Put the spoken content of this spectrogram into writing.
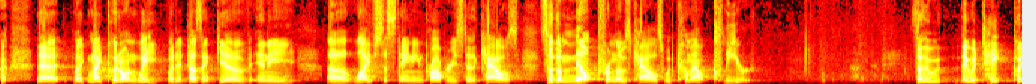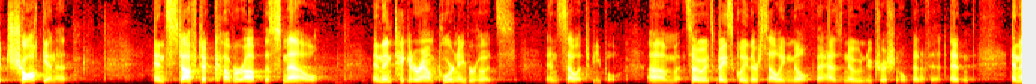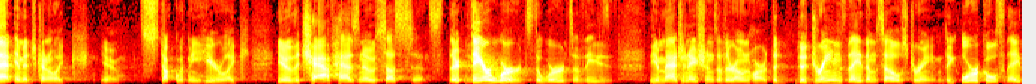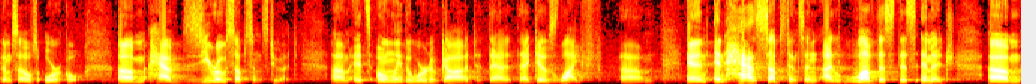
that, like, might put on weight, but it doesn't give any uh, life sustaining properties to the cows. So the milk from those cows would come out clear. So they would take, put chalk in it and stuff to cover up the smell, and then take it around poor neighborhoods and sell it to people. Um, so it's basically they're selling milk that has no nutritional benefit. And, and that image kind of like, you know, stuck with me here. Like, you know, the chaff has no substance. Their, their words, the words of these, the imaginations of their own heart, the, the dreams they themselves dream, the oracles they themselves oracle, um, have zero substance to it. Um, it's only the Word of God that, that gives life um, and, and has substance. And I love this, this image. Um,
